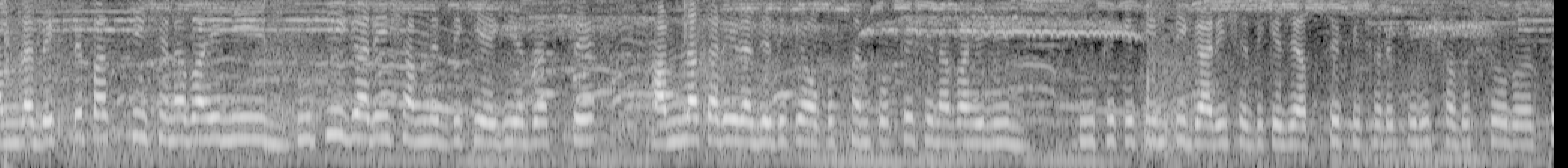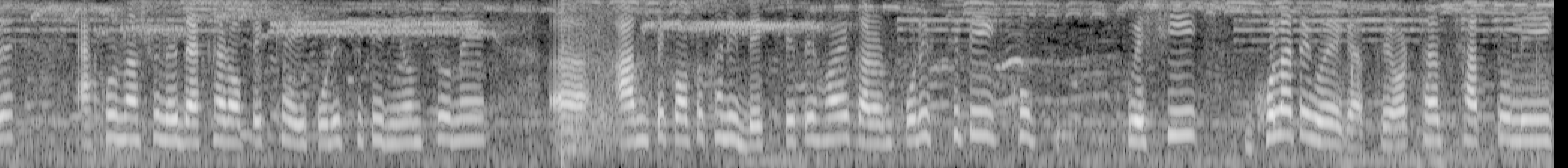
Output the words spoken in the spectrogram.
আমরা দেখতে পাচ্ছি সেনাবাহিনীর দুটি গাড়ি সামনের দিকে এগিয়ে যাচ্ছে। হামলাকারীরা যেদিকে অবস্থান করছে সেনাবাহিনীর দু থেকে তিনটি গাড়ি সেদিকে যাচ্ছে। পিছনে পুলিশ সদস্য রয়েছে। এখন আসলে দেখার অপেক্ষা এই পরিস্থিতি নিয়ন্ত্রণে আনতে কতখানি বেগ পেতে হয়? কারণ পরিস্থিতি খুব বেশি ঘোলাটে হয়ে গেছে। অর্থাৎ ছাত্রলীগ,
